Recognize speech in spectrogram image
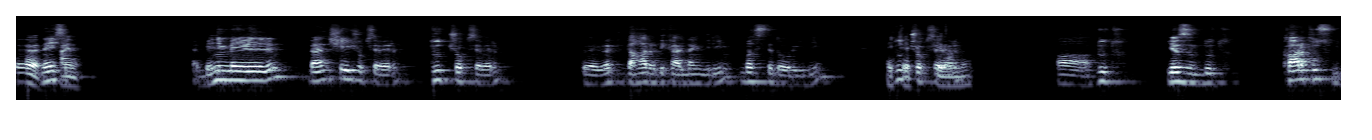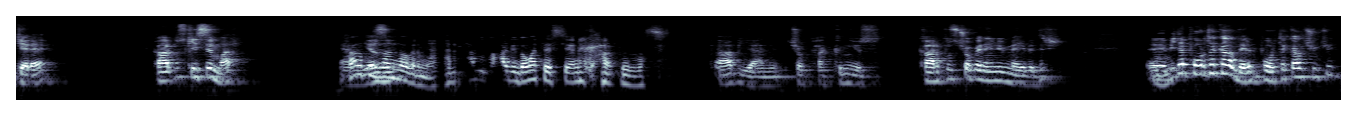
Evet, Neyse. aynen. Benim meyvelerim ben şeyi çok severim. Dut çok severim. Böyle daha radikalden gireyim. Basite doğru gideyim. Peki, Dut çok severim. Aa dut. Yazın dut. Karpuz bir kere. Karpuz kesin var. Yani Karpuzdan yazın da alırım ya. Hadi, hadi, hadi domates yerine karpuz olsun. abi yani çok hakkını yiyorsun. Karpuz çok önemli bir meyvedir. Ee, hı. bir de portakal derim. Portakal çünkü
